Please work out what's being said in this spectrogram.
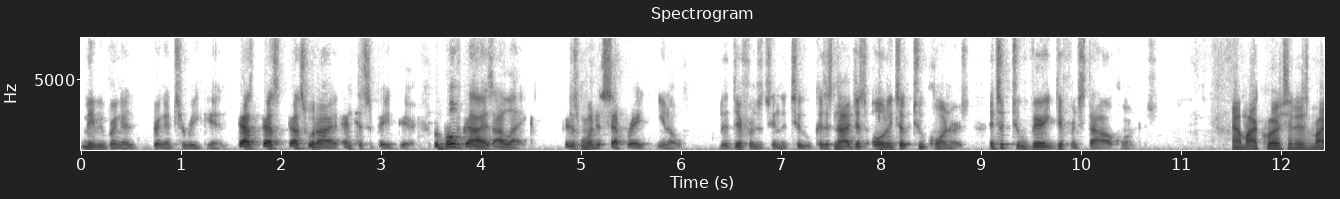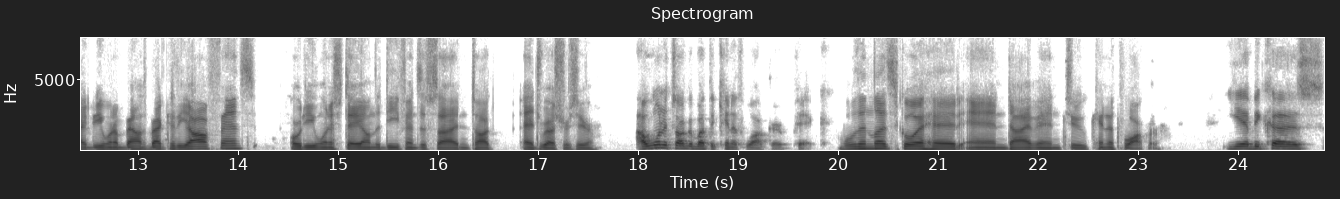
Maybe bring a bring a Tariq in. That's that's that's what I anticipate there. But both guys I like. I just wanted to separate, you know, the difference between the two because it's not just oh took two corners. It took two very different style corners. Now my question is, Mike, do you want to bounce back to the offense or do you want to stay on the defensive side and talk edge rushers here? I want to talk about the Kenneth Walker pick. Well, then let's go ahead and dive into Kenneth Walker. Yeah, because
